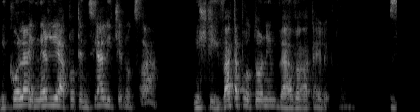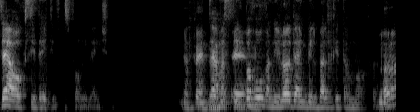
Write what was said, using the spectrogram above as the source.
מכל האנרגיה הפוטנציאלית שנוצרה משאיבת הפרוטונים והעברת האלקטרונים. זה ה oxidative phosphorylation. יפה. זה היה מספיק ברור? אני לא יודע אם בלבלתי את המוח. לא, לא,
